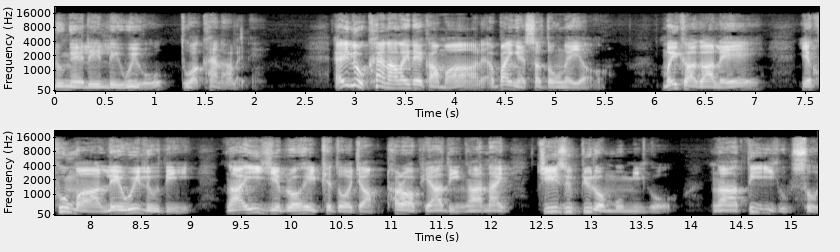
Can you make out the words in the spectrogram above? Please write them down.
လူငယ်လေးလေဝိကိုသူကခန့်ထားလိုက်တယ်အဲ့လိုခန့်ထားလိုက်တဲ့ခါမှာတဲ့အပိုင်ငယ်73လဲရောက် မိခါကလည်းယခုမှလေဝိလူသည်ငါဤယေဘရဟိတ်ဖြစ်သောကြောင့်ထတော်ဖျားသည်ငါ၌ကျေးဇူးပြုတော်မူမည်ကိုငါသိ၏ဟုဆို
